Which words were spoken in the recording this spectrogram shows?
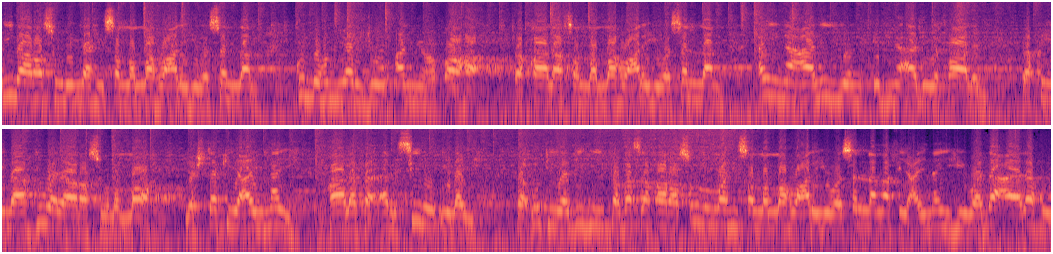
إلى رسول الله صلى الله عليه وسلم كلهم يرجو أن يعطاها. فقال صلى الله عليه وسلم أين علي ابن أبي طالب؟ فقيل هو يا رسول الله. يشتكي عينيه. قال فأرسلوا إليه. فأتي به فبصق رسول الله صلى الله عليه وسلم في عينيه ودعا له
